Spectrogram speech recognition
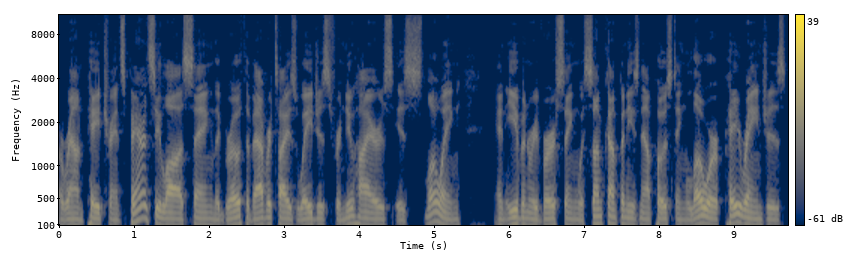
around pay transparency laws saying the growth of advertised wages for new hires is slowing and even reversing, with some companies now posting lower pay ranges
